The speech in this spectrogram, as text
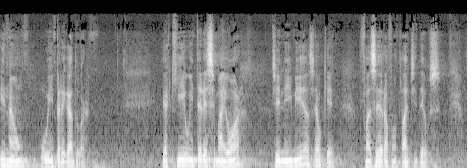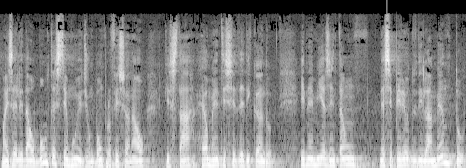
e não o empregador. E aqui o interesse maior de Neemias é o que? Fazer a vontade de Deus. Mas ele dá o bom testemunho de um bom profissional que está realmente se dedicando. E Neemias então nesse período de lamento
